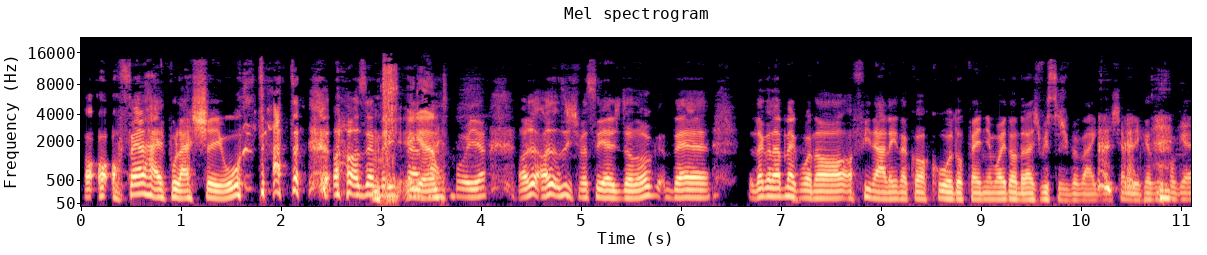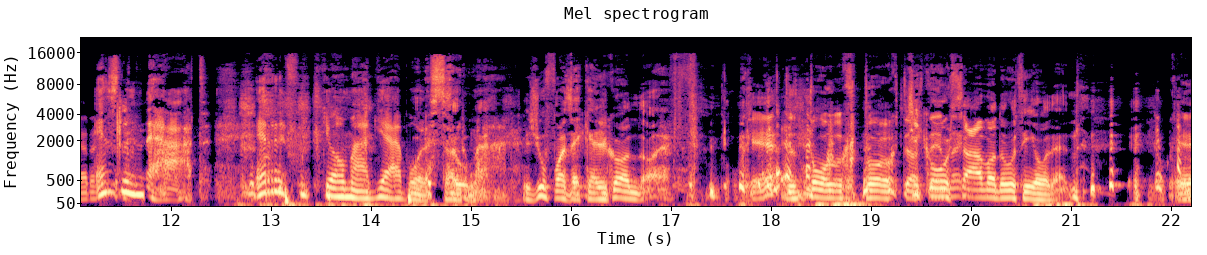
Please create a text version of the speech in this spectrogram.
a, a- a felhájpolás se jó, tehát az ember így felhájpolja, az, az is veszélyes dolog, de legalább megvan a, a finálénak a cold openje, majd András biztos bevágja, és emlékezni fog erre. Ez lenne hát. Erre futja a mágiából Szarumán. Zsufazekes Gandalf. Oké, okay. dolgok, dolgok Csikó történnek. szávadó Theoden. Oké.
